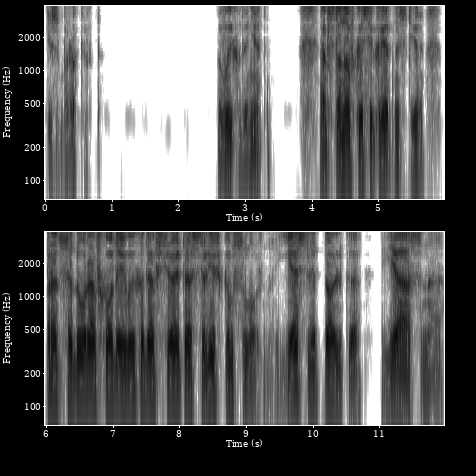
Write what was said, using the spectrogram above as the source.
из брокерта? Выхода нет. Обстановка секретности, процедура входа и выхода — все это слишком сложно. Если только... — Ясно,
